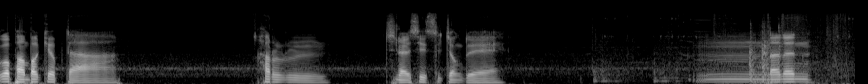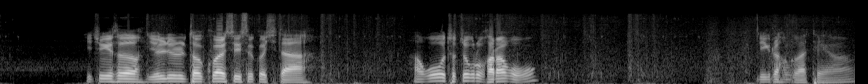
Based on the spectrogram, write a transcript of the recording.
음, 연료가 반밖에 없다. 하루를 지날 수 있을 정도의. 음, 나는 이쪽에서 연료를 더 구할 수 있을 것이다. 하고 저쪽으로 가라고 얘기를 한 것 같아요.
